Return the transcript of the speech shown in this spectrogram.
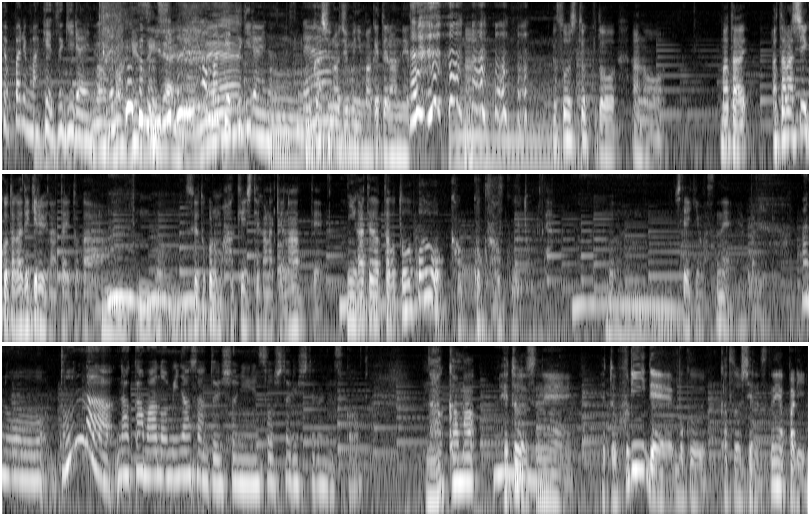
やっぱり負けず嫌いなんでね、まあ負けず嫌い 負けず嫌いなんですね。昔の自分に負けてらんねえぞ、はい、そうしておくとあのまた新しいことができるようになったりとか、うん。そういうところも発見していかなきゃなって、苦手だったことを克服とみたいな、していきますねやっぱり。あのどんな仲間の皆さんと一緒に演奏したりしてるんですか？仲間。うん。えっとですね、えっと、フリーで僕活動してるんですねやっぱり、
